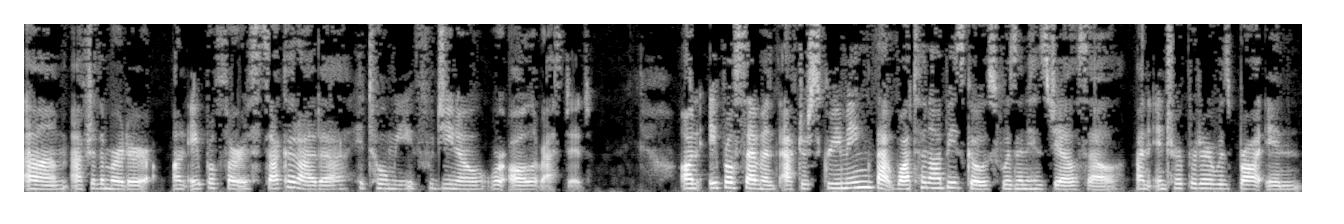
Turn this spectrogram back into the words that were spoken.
um, after the murder, on April 1st, Sakurada, Hitomi, Fujino were all arrested. On April 7th, after screaming that Watanabe's ghost was in his jail cell, an interpreter was brought in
